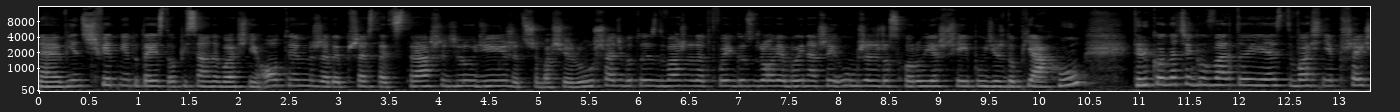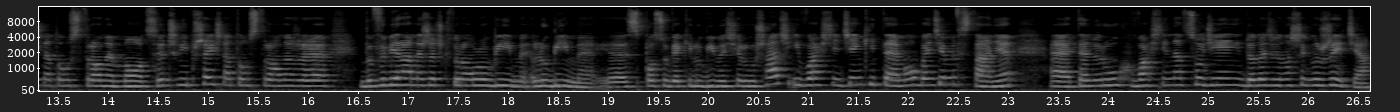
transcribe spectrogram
E, więc świetnie tutaj jest opisane właśnie o tym, żeby przestać straszyć ludzi, że trzeba się ruszać, bo to jest ważne dla Twojego zdrowia, bo inaczej umrzesz, rozchorujesz się i pójdziesz do piachu. Tylko dlaczego warto jest właśnie przejść na tą stronę mocy, czyli przejść na tą stronę, że wybieramy rzecz, którą lubimy, lubimy e, sposób, w jaki lubimy się ruszać i właśnie dzięki temu będziemy w stanie e, ten ruch właśnie na co dzień dodać do naszego życia.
